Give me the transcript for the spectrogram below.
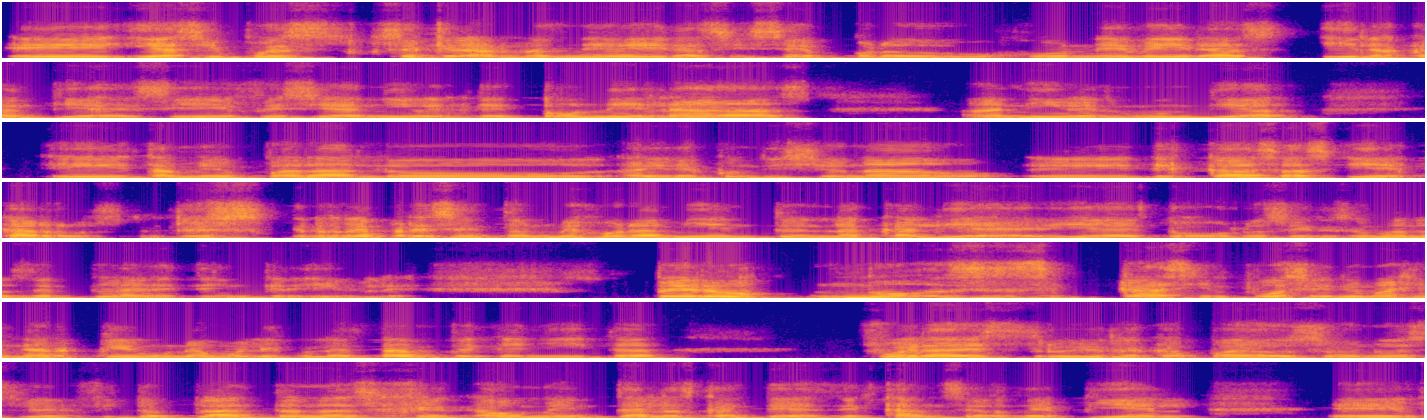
y así pues se crearon las neveras y se produjo neveras y la cantidad de CFC a nivel de toneladas a nivel mundial eh, también para los aire acondicionado eh, de casas y de carros. Entonces representa un mejoramiento en la calidad de vida de todos los seres humanos del planeta increíble. Pero no, es casi imposible imaginar que una molécula tan pequeñita fuera a destruir la capa de ozono, destruir el fitoplancton, aumentar las cantidades de cáncer de piel, eh,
